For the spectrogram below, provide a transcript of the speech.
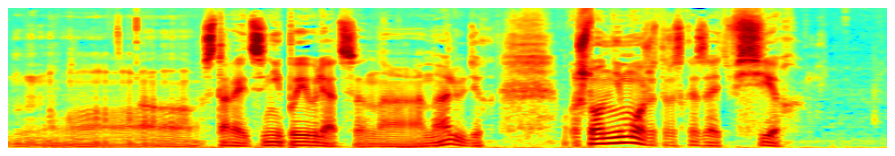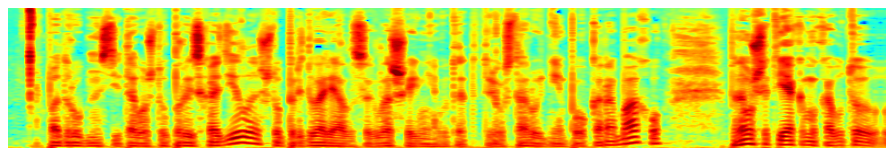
м, старается не появляться на, на людях, что он не может рассказать всех подробностей того, что происходило, что предваряло соглашение вот это трехстороннее по Карабаху, потому что это якобы кого-то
